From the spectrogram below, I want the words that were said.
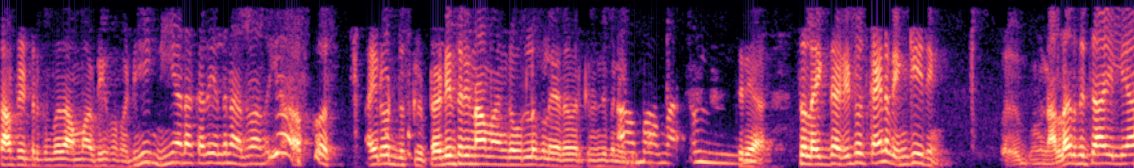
சாப்பிட்டுட்டு இருக்கும்போது அம்மா அப்படியே பாப்பா டேய் நீயாடா கதை எழுதுனா? அதெல்லாம் வந்து yeah of course I wrote the script அப்படின்னு சொல்லி நாம அங்க உள்ளுக்குள்ள ஏதோ ஒரு கிரிஞ்சு பண்ணிட்டு. சரியா? So like that it was kind of engaging நல்லா இருந்துச்சா இல்லையா?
